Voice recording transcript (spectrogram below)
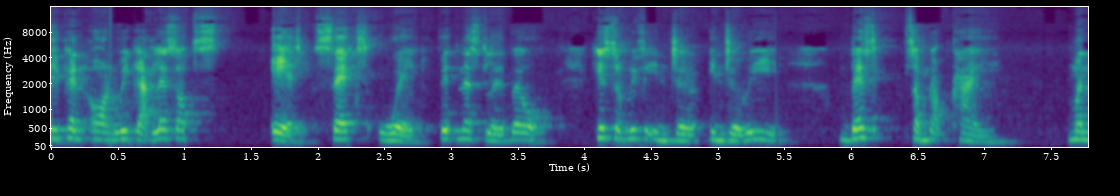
depend on regardless of age sex weight fitness level history of injury best สำหรับใคร มัน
